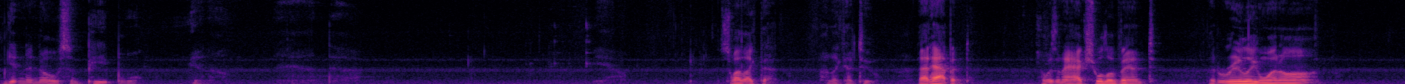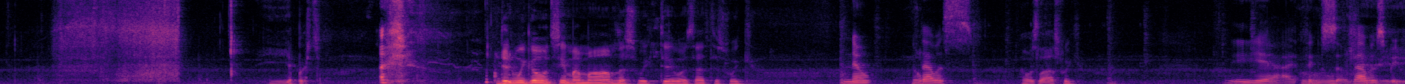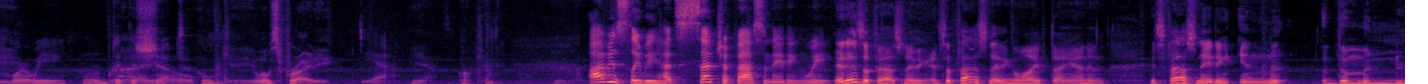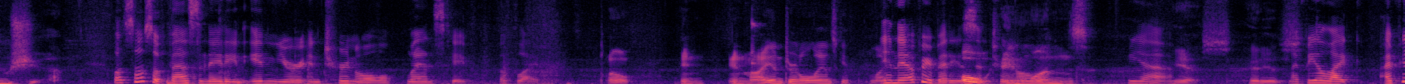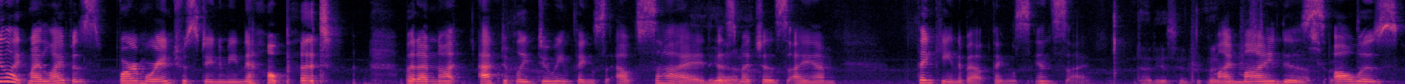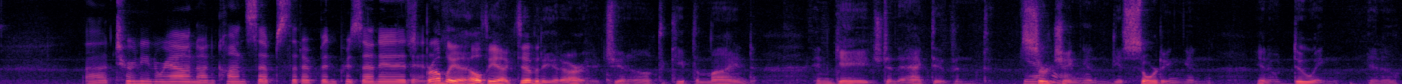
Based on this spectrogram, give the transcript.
getting to know some people, you know, and uh, yeah. So I like that. I like that too. That happened. It was an actual event that really went on. Yippers. Didn't we go and see my mom this week too? Was that this week? no, Nope. that was That was last week. yeah, I think so. That was before we All did the show. Okay, it was Friday. Yeah. Yeah. Okay. Obviously, we had such a fascinating week. It is a fascinating. It's a fascinating life, Diane, and it's fascinating in the minutia. Well, it's also fascinating in your internal landscape of life, Oh, in in my internal landscape life. in everybody's oh, internal. in one's. Yeah. Yes, it is. I feel like I feel like my life is far more interesting to me now, but but I'm not actively doing things outside as much as I am thinking about things inside. That is interesting. my mind is always uh, turning around on concepts that have been presented. It's and probably a healthy activity at our age, you know, to keep the mind engaged and active and Yeah. searching and sorting and you know doing. You know,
